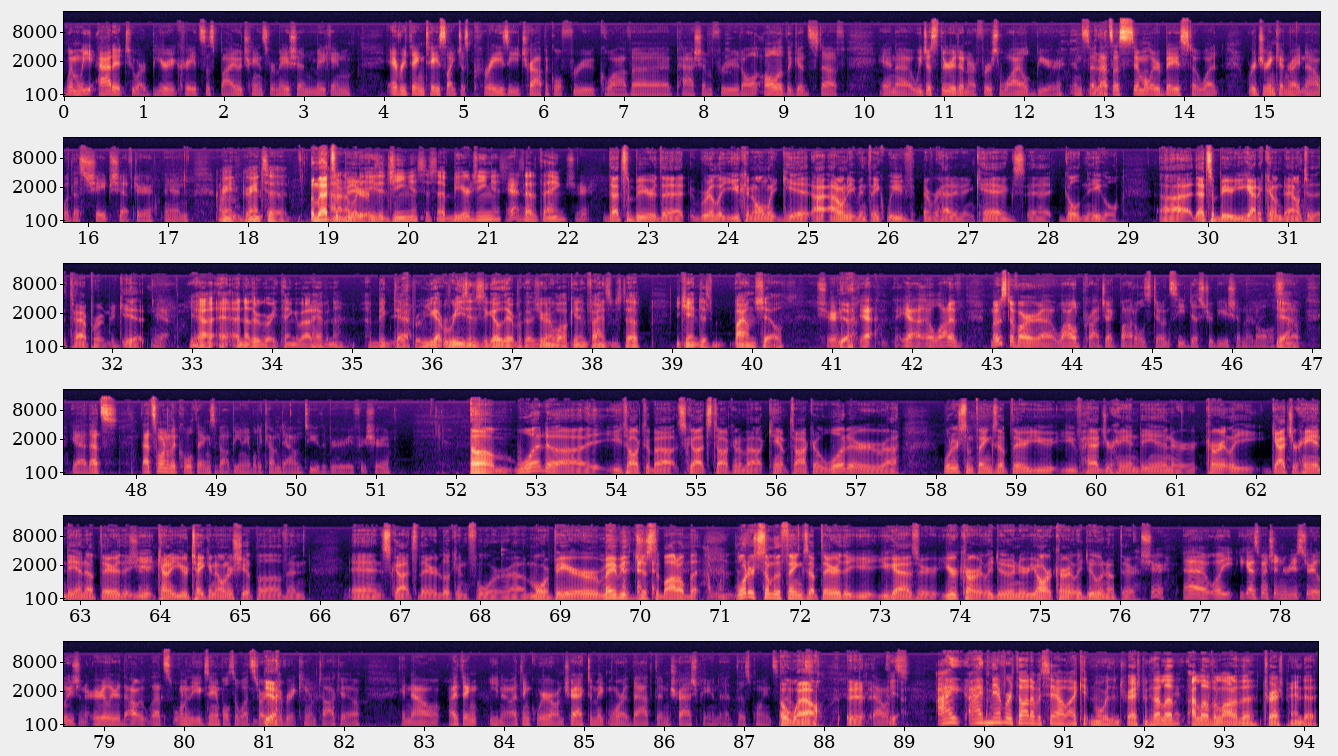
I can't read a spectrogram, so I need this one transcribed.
when we add it to our beer it creates this biotransformation making everything taste like just crazy tropical fruit guava passion fruit all, all of the good stuff and uh, we just threw it in our first wild beer and so Yeah. that's a similar base to what we're drinking right now with this shapeshifter and Grant, Grant's a And that's I a don't know what beer. he- he's a genius. Is a beer genius? Yeah. Is that a thing? sure That's a beer that really you can only get. I, I don't even think we've ever had it in kegs at Golden Eagle. Uh, that's a beer you got to come down to the tap room to get. yeah Yeah. A- another great thing about having a, a big tap room, you got reasons to go there because you're going to walk in and find some stuff you can't just buy on the shelf. Sure. Yeah. Yeah. Yeah. A lot of most of our uh, Wild Project bottles don't see distribution at all. Yeah. So yeah, that's that's one of the cool things about being able to come down to the brewery for sure. Um, what uh, you talked about? Scott's talking about Camp Taco. What are uh, what are some things up there you you've had your hand in or currently got your hand in up there that you kind of you're taking ownership of and and Scott's there looking for uh, more beer or maybe just a bottle. But I wanted to- what are some of the things up there that you you guys are you're currently doing or you are currently doing up there? Sure. Uh, well, you guys mentioned Rooster Illusion earlier. That that's one of the examples of what started Yeah. over at Camp Taco. And now I think you know I think we're on track to make more of that than Trash Panda at this point. So Oh that wow! Yeah. that one's I I never thought I would say I like it more than Trash Panda because I love I love a lot of the Trash Panda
